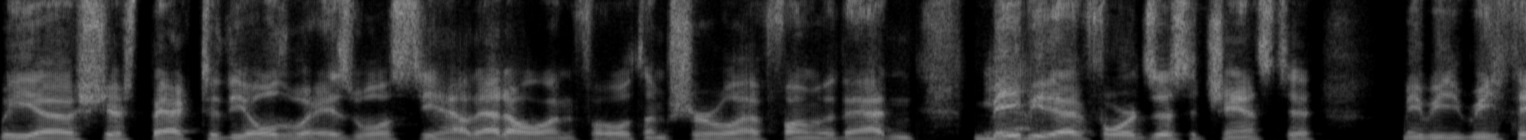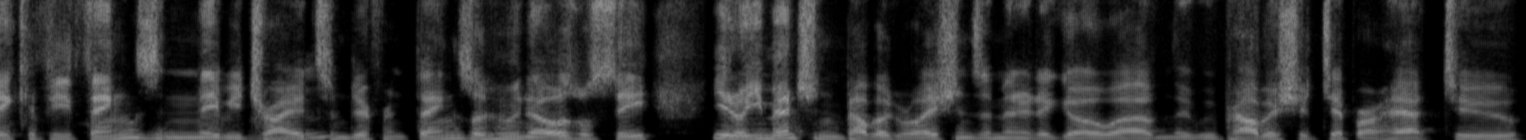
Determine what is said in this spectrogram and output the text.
we uh, shift back to the old ways. We'll see how that all unfolds. I'm sure we'll have fun with that, and maybe yeah. that affords us a chance to maybe rethink a few things and maybe try mm-hmm. some different things. So who knows? We'll see. You know, you mentioned public relations a minute ago. Uh, we probably should tip our hat to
